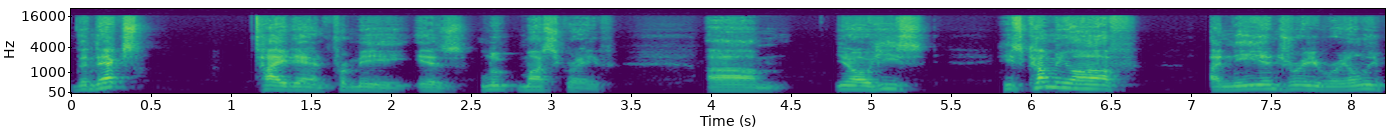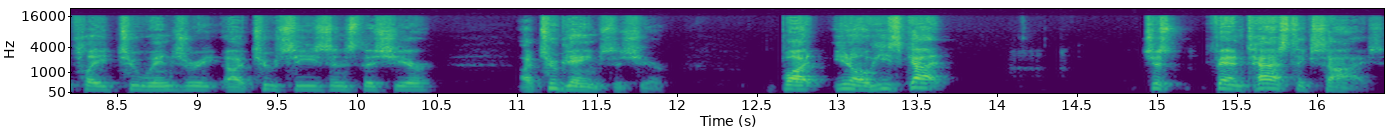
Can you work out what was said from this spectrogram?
the next tight end for me is Luke Musgrave. Um, you know, he's he's coming off a knee injury where he only played two injury uh, two seasons this year, uh, two games this year. But you know, he's got just fantastic size.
